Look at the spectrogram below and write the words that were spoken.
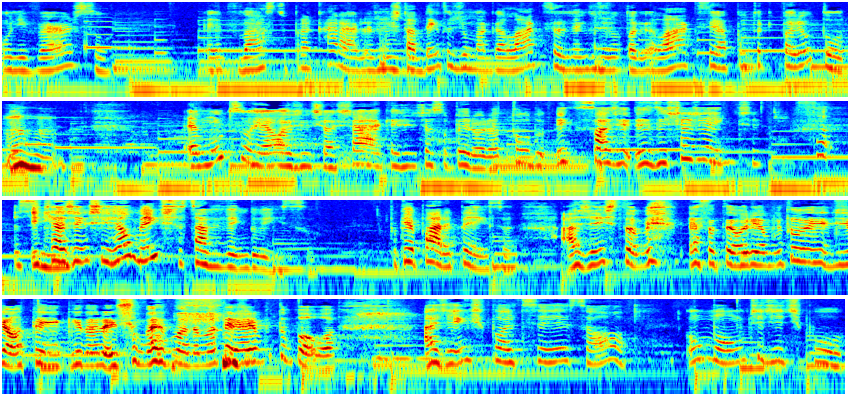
universo é vasto pra caralho. A gente tá dentro de uma galáxia, dentro de outra galáxia, a puta que pariu toda. Uhum. É muito surreal a gente achar que a gente é superior a tudo e que só a existe a gente. E Sim. que a gente realmente está vivendo isso. Porque, para e pensa, a gente também. Essa teoria é muito idiota e ignorante, mas, mano, é uma teoria muito boa. A gente pode ser só um monte de, tipo,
